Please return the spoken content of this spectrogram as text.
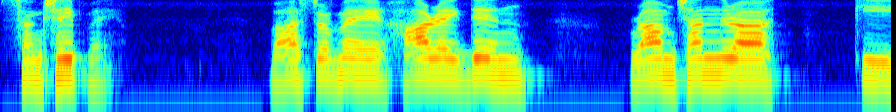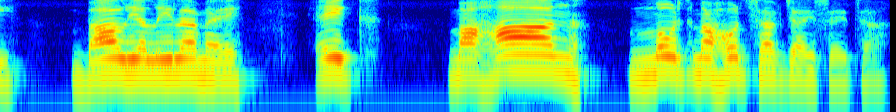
संक्षेप में, वास्तव में हर एक दिन रामचंद्र की बाल्य लीला में एक महान महोत्सव जैसे था।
